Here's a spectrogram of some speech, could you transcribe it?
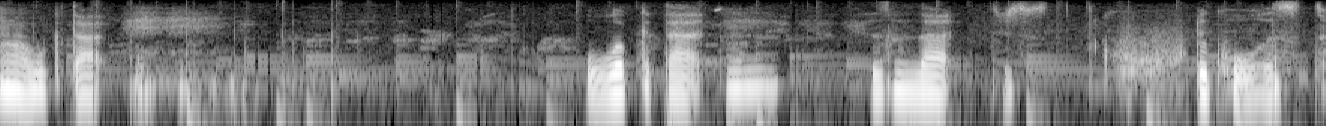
Oh, look at that. Look at that. Isn't that just the coolest?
